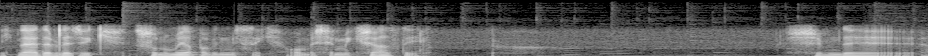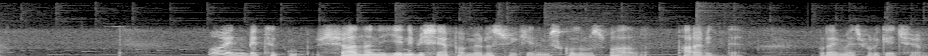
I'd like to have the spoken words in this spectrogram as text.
ikna edebilecek sunumu yapabilmişsek 15-20 kişi az değil. Şimdi oyun bir tık şu an hani yeni bir şey yapamıyoruz çünkü elimiz kolumuz bağlı. Para bitti. Burayı mecbur geçiyorum.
